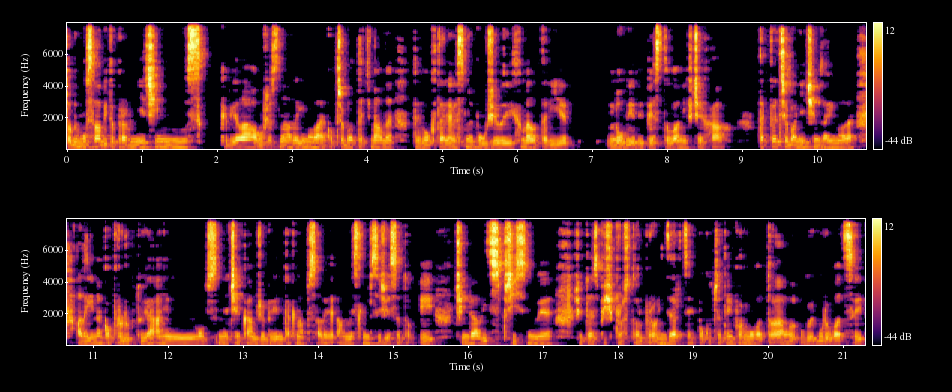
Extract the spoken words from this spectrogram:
To by musela být opravdu něčím skvělá, úžasná, zajímavá, jako třeba teď máme pivo, které jsme použili, chmel, který je nově vypěstovaný v Čechách tak to je třeba něčím zajímavé. Ale jinak o produktu já ani moc nečekám, že by jim tak napsali a myslím si, že se to i čím dál víc zpřísňuje, že to je spíš prostor pro inzerci. Pokud chcete informovat a vybudovat si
